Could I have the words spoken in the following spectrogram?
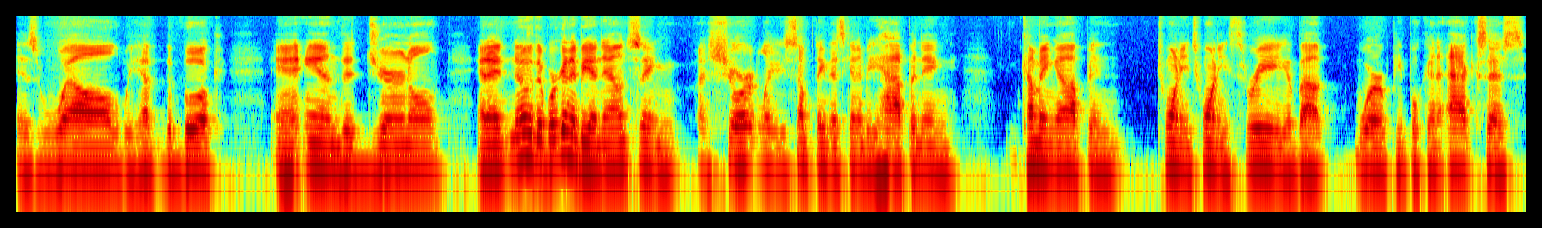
as well. We have the book and, and the journal. And I know that we're going to be announcing uh, shortly something that's going to be happening coming up in 2023 about where people can access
